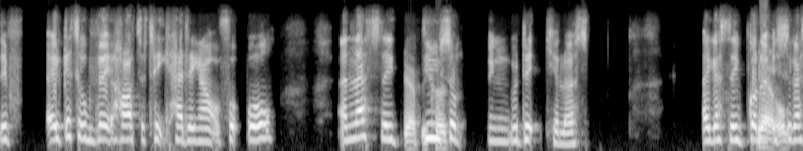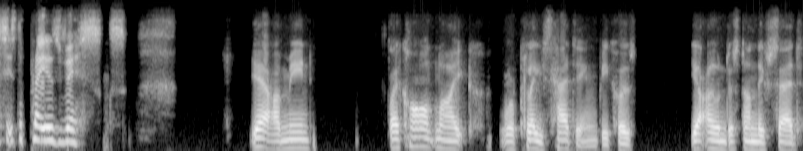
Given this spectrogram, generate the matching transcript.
they've it gets it'll be very hard to take heading out of football unless they Yeah, do something ridiculous. I guess they've got Yeah, to. well- I guess it's the players' risks. Yeah, I mean, they can't like replace heading because, yeah, I understand they've said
